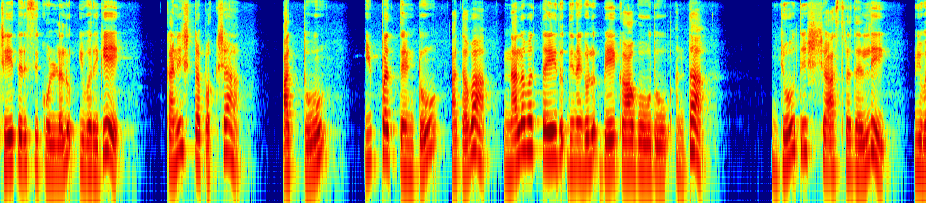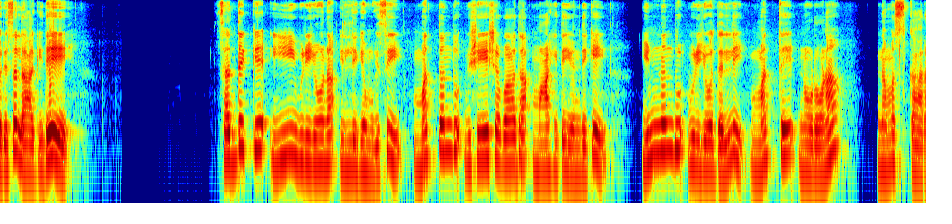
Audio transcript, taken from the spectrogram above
ಚೇತರಿಸಿಕೊಳ್ಳಲು ಇವರಿಗೆ ಕನಿಷ್ಠ ಪಕ್ಷ ಹತ್ತು, ಇಪ್ಪತ್ತೆಂಟು ಅಥವಾ ನಲವತ್ತೈದು ದಿನಗಳು ಬೇಕಾಗುವುದು ಅಂತ ಜ್ಯೋತಿಷ್ಶಾಸ್ತ್ರದಲ್ಲಿ ವಿವರಿಸಲಾಗಿದೆ. ಸದ್ಯಕ್ಕೆ ಈ ವಿಡಿಯೋನ ಇಲ್ಲಿಗೆ ಮುಗಿಸಿ ಮತ್ತೊಂದು ವಿಶೇಷವಾದ ಮಾಹಿತಿಯೊಂದಿಗೆ ಇನ್ನೊಂದು ವಿಡಿಯೋದಲ್ಲಿ ಮತ್ತೆ ನೋಡೋಣ. ನಮಸ್ಕಾರ.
